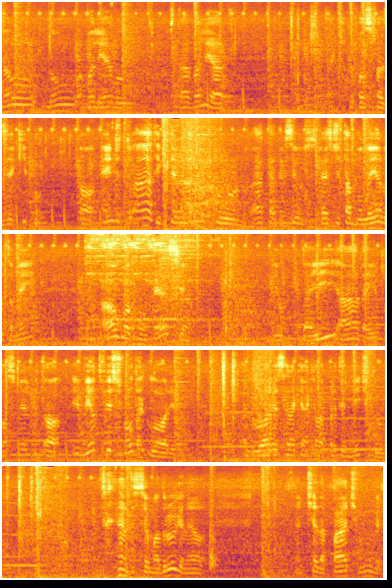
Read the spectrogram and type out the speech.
não, não avaliável, não está avaliado. Tá, o que, eu posso fazer aqui, pô? Ó, end to... Ah, tem que terminar meu turno. Ah, tá, deve ser uma espécie de tabuleiro também. Algo acontece, ó. Eu, daí, ah, daí eu posso me. Ó, evento Festival da Glória. A Glória, será que é aquela pretendente do, do seu Madruga, né? A tia da Paty, vamos ver.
